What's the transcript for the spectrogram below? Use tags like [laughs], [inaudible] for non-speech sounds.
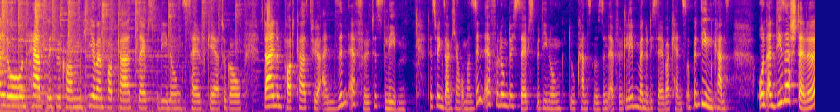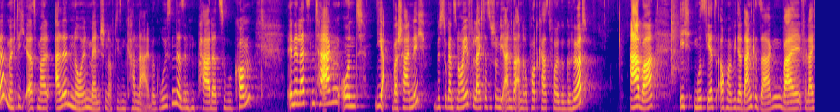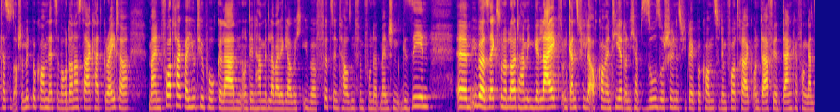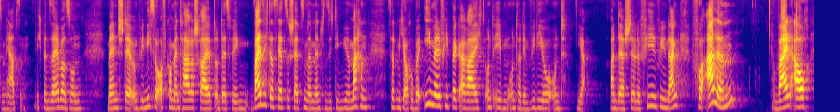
Hallo und herzlich willkommen hier beim Podcast Selbstbedienung Self-Care to Go, deinem Podcast für ein sinnerfülltes Leben. Deswegen sage ich auch immer Sinnerfüllung durch Selbstbedienung. Du kannst nur sinnerfüllt leben, wenn du dich selber kennst und bedienen kannst. Und an dieser Stelle möchte ich erstmal alle neuen Menschen auf diesem Kanal begrüßen. Da sind ein paar dazu gekommen in den letzten Tagen und ja, wahrscheinlich bist du ganz neu. Vielleicht hast du schon die eine oder andere Podcast-Folge gehört. Aber ich muss jetzt auch mal wieder Danke sagen, weil vielleicht hast du es auch schon mitbekommen, letzte Woche Donnerstag hat Greater meinen Vortrag bei YouTube hochgeladen und den haben mittlerweile, glaube ich, über 14.500 Menschen gesehen. Ähm, über 600 Leute haben ihn geliked und ganz viele auch kommentiert und ich habe so, so schönes Feedback bekommen zu dem Vortrag und dafür danke von ganzem Herzen. Ich bin selber so ein Mensch, der irgendwie nicht so oft Kommentare schreibt und deswegen weiß ich das sehr zu schätzen, wenn Menschen sich die Mühe machen. Es hat mich auch über E-Mail-Feedback erreicht und eben unter dem Video und ja, an der Stelle vielen, vielen Dank. Vor allem, weil auch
